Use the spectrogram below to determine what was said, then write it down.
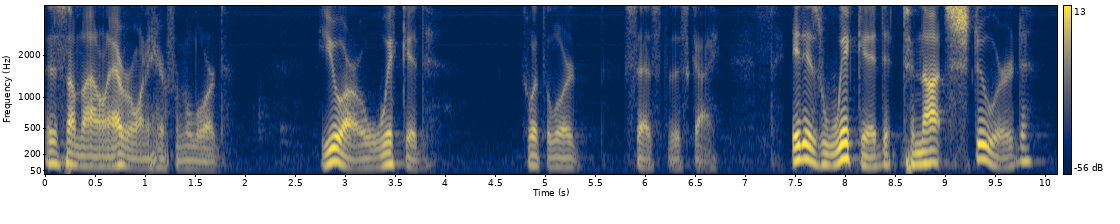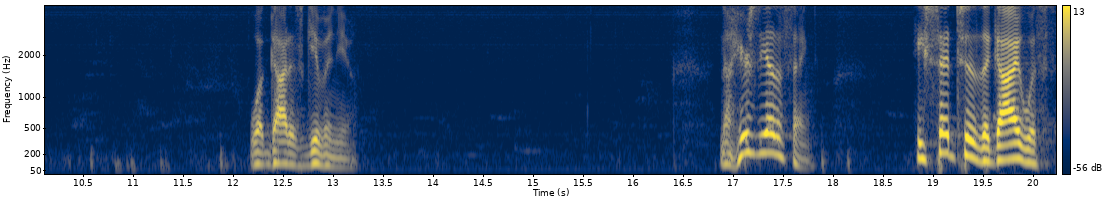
This is something I don't ever want to hear from the Lord. You are wicked, is what the Lord says to this guy. It is wicked to not steward what God has given you. Now, here's the other thing. He said to the guy with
